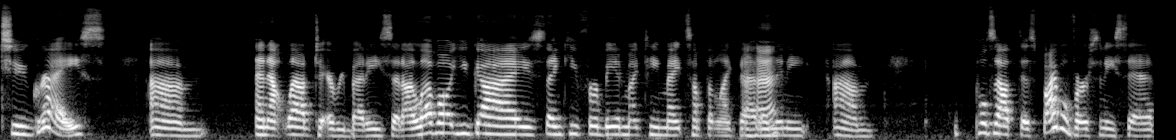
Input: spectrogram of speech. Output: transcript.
to Grace, um, and out loud to everybody, he said, "I love all you guys. Thank you for being my teammate." Something like that. Uh-huh. And then he um, pulls out this Bible verse and he said.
